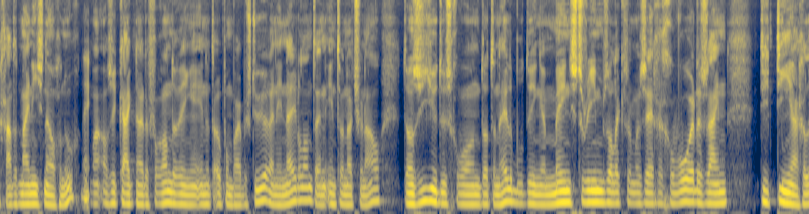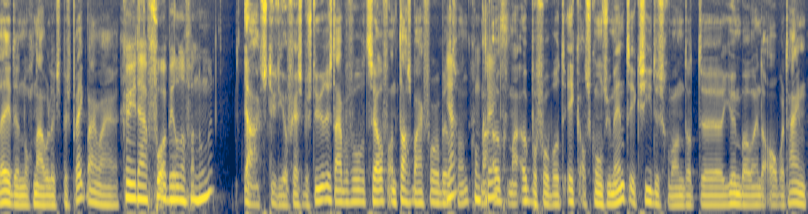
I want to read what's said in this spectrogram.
gaat het mij niet snel genoeg. Nee. Maar als ik kijk naar de veranderingen in het openbaar bestuur en in Nederland en internationaal, dan zie je dus gewoon dat een heleboel dingen mainstream, zal ik zo maar zeggen, geworden zijn die tien jaar geleden nog nauwelijks bespreekbaar waren. Kun je daar voorbeelden van noemen? Ja, Studio Vers Bestuur is daar bijvoorbeeld zelf een tastbaar voorbeeld Ja, van. concreet. Maar ook, maar ook bijvoorbeeld ik als consument. Ik zie dus gewoon dat de Jumbo en de Albert Heijn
